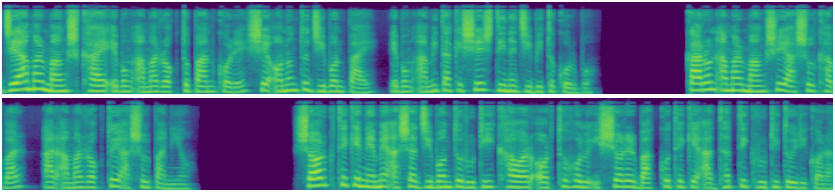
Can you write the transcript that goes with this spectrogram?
যে আমার মাংস খায় এবং আমার রক্ত পান করে, সে অনন্ত জীবন পায় এবং আমি তাকে শেষ দিনে জীবিত করব। কারণ আমার মাংসই আসল খাবার, আর আমার রক্তই আসল পানীয়। স্বর্গ থেকে নেমে আসা জীবন্ত রুটি খাওয়ার অর্থ হল ঈশ্বরের বাক্য থেকে আধ্যাত্মিক রুটি তৈরি করা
